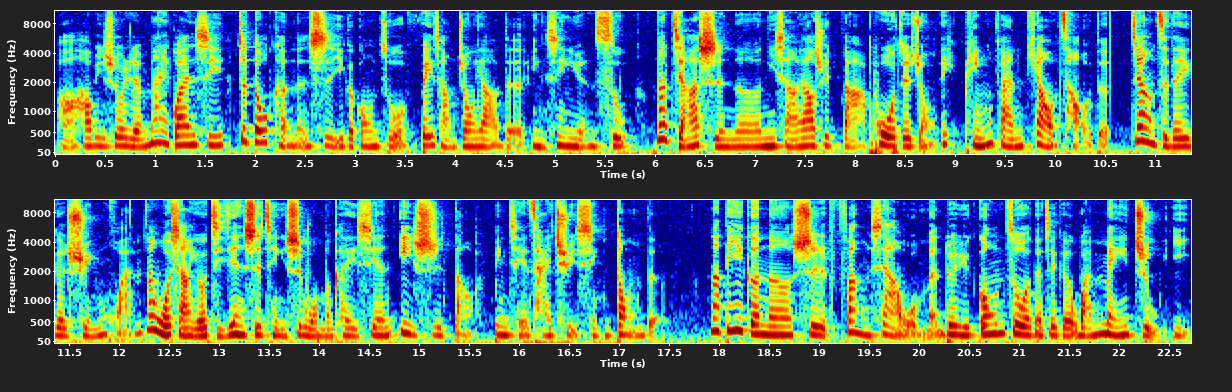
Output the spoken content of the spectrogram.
啊，好比说人脉关系，这都可能是一个工作非常重要的隐性元素。那假使呢，你想要去打破这种诶频繁跳槽的这样子的一个循环，那我想有几件事情是我们可以先意识到，并且采取行动的。那第一个呢，是放下我们对于工作的这个完美主义。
